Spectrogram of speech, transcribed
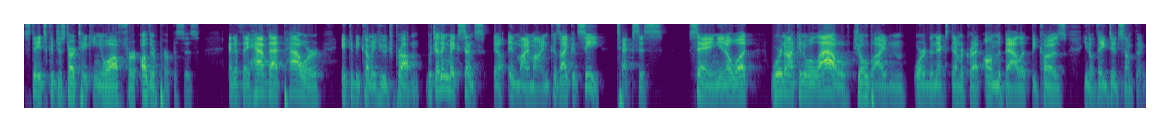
states could just start taking you off for other purposes. And if they have that power, it could become a huge problem, which I think makes sense you know, in my mind because I could see Texas saying, you know what, we're not going to allow Joe Biden or the next Democrat on the ballot because you know they did something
